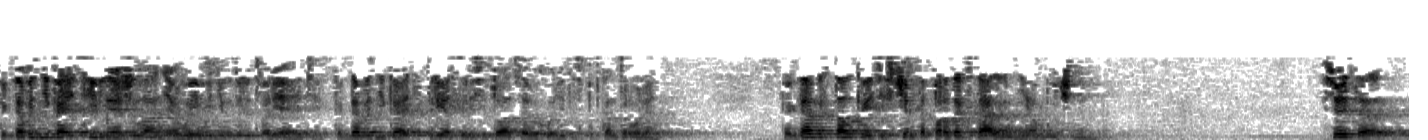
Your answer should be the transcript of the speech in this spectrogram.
Когда возникает сильное желание, вы его не удовлетворяете. Когда возникает стресс или ситуация выходит из-под контроля. Когда вы сталкиваетесь с чем-то парадоксальным, необычным. Все это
